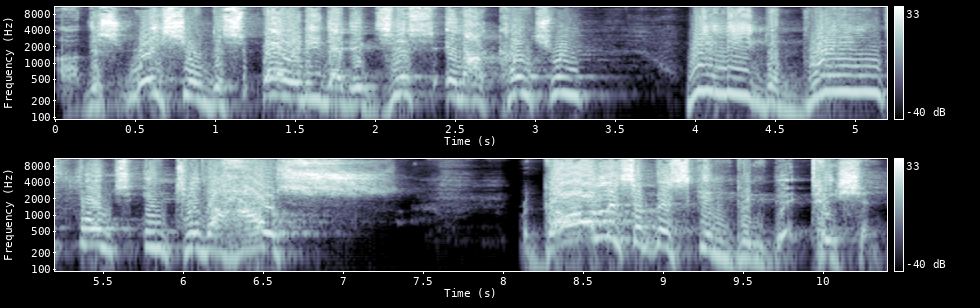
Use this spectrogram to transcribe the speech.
uh, this racial disparity that exists in our country. We need to bring folks into the house, regardless of their skin pigmentation.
